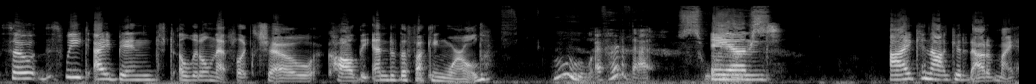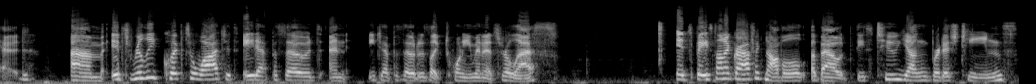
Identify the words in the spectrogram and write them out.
So this week I binged a little Netflix show called The End of the Fucking World. Ooh, I've heard of that. Swears. and I cannot get it out of my head. Um, it's really quick to watch. It's eight episodes, and each episode is like 20 minutes or less. It's based on a graphic novel about these two young British teens.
